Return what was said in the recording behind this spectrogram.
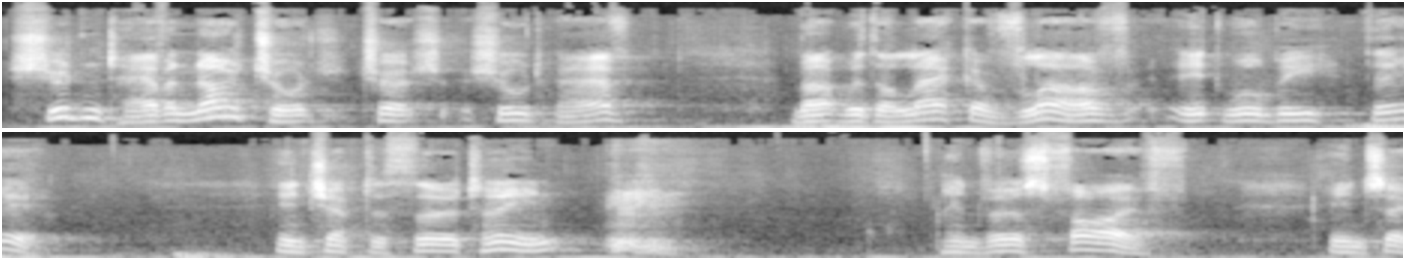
shouldn't have, and no church, church should have but with a lack of love, it will be there. In chapter 13, in verse 5 in 2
